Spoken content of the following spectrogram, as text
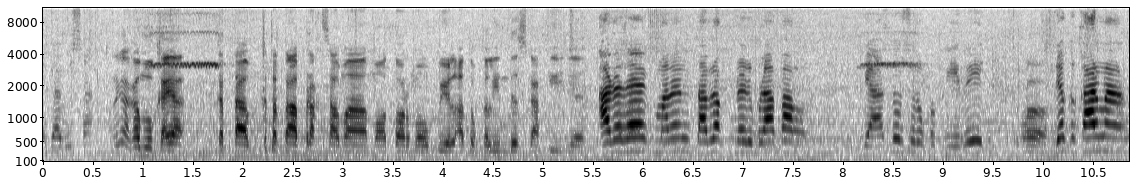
nggak bisa Pernah kamu kayak ketab, ketertabrak sama motor, mobil, atau kelindes kakinya? ada saya kemarin tabrak dari belakang diatur suruh ke kiri. Oh, dia ke kanan.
